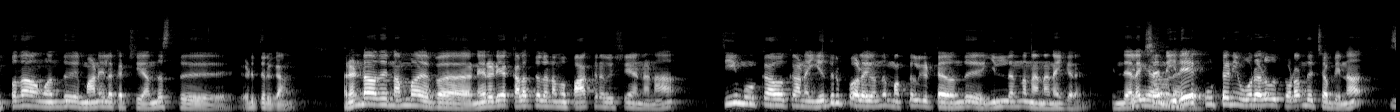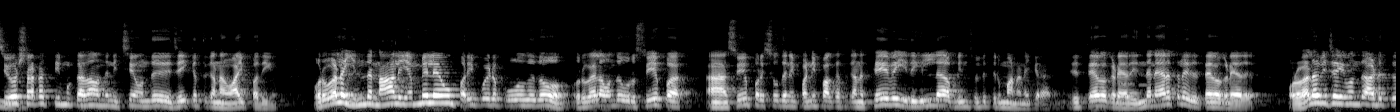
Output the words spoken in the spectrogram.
இப்போதான் அவங்க வந்து மாநில கட்சி அந்தஸ்து எடுத்திருக்காங்க. ரெண்டாவது நம்ம இப்போ நேரடியாக களத்தில் நம்ம பார்க்குற விஷயம் என்னன்னா திமுகவுக்கான எதிர்ப்பு அலை வந்து மக்கள்கிட்ட வந்து இல்லைன்னு தான் நான் நினைக்கிறேன். இந்த எலெக்ஷன் இதே. கூட்டணி ஓரளவு தொடர்ந்துச்சு அப்படின்னா சிவஷாட்டா திமுக தான் வந்து நிச்சயம் வந்து ஜெயிக்கிறதுக்கான வாய்ப்பு அதிகம். ஒருவேளை இந்த நாலு எம்எல்ஏவும் பறி போயிட போகுதோ ஒருவேளை வந்து ஒரு சுய ப- சுய பரிசோதனை பண்ணி பார்க்கறதுக்கான தேவை இது இல்லை அப்படின்னு சொல்லி திரும்ப நினைக்கிறாரு. இது தேவை கிடையாது. இந்த நேரத்தில் இது தேவை கிடையாது. ஒருவேளை விஜய் வந்து அடுத்து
